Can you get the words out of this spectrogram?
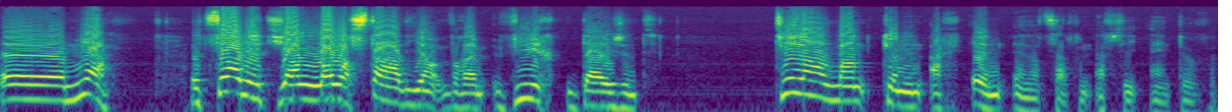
Um, ja. Het stadion, het Jan Lauwer Stadion, ruim 4000. 200 man kunnen erin in het stad van FC Eindhoven.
